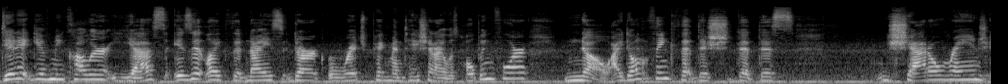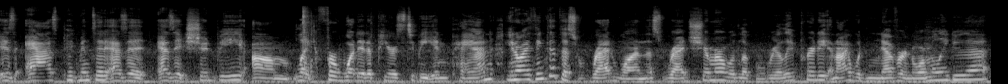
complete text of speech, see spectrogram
did it give me color? Yes. Is it like the nice, dark, rich pigmentation I was hoping for? No, I don't think that this, that this shadow range is as pigmented as it as it should be um like for what it appears to be in pan you know i think that this red one this red shimmer would look really pretty and i would never normally do that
